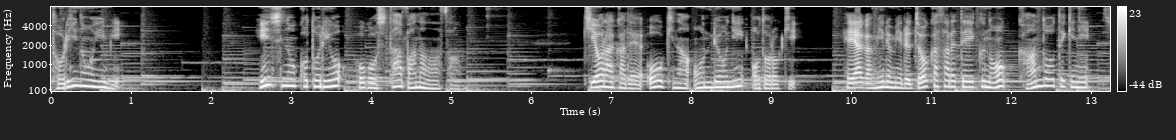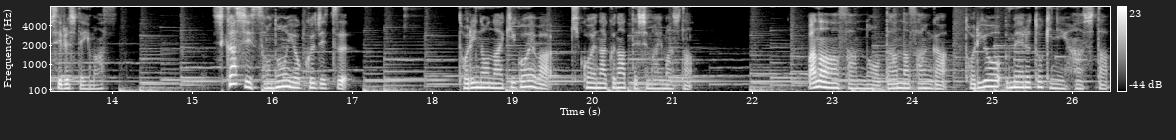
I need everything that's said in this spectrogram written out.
鳥の意味。瀕死の小鳥を保護したバナナさん。清らかで大きな音量に驚き、部屋がみるみる浄化されていくのを感動的に記しています。しかしその翌日、鳥の鳴き声は聞こえなくなってしまいました。バナナさんの旦那さんが鳥を埋めるときに発した。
